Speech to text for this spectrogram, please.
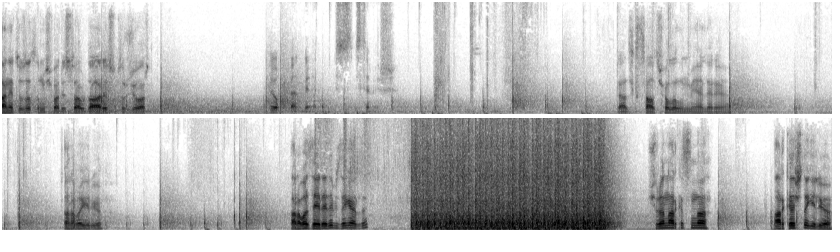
KNT uzatılmış var Yusuf abi. Burada ARS tuturucu var. Yok ben, is- istemiyor. Birazcık salça olalım bir yerlere ya. Araba geliyor. Araba ZR'de bize geldi. Şuranın arkasında. Arkadaşı da geliyor.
